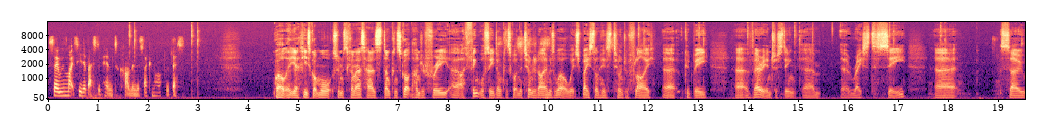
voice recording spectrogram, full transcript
So we might see the best of him to come in the second half of this. Well, uh, yeah, he's got more swims to come, as has Duncan Scott, the 100 free. Uh, I think we'll see Duncan Scott in the 200 IM as well, which, based on his 200 fly, uh, could be uh, a very interesting um, uh, race to see. Uh, so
